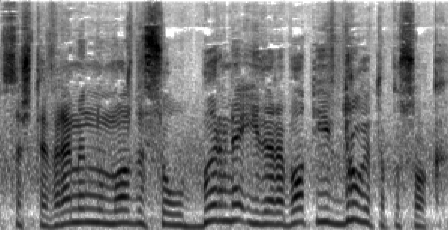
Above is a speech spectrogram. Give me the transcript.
същевременно може да се обърне и да работи и в другата посока.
